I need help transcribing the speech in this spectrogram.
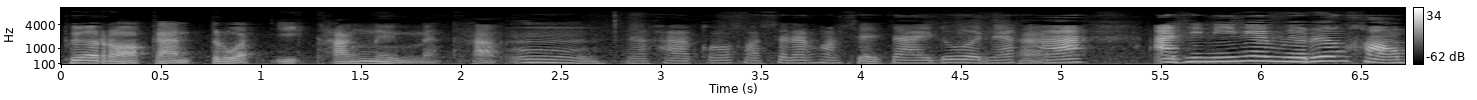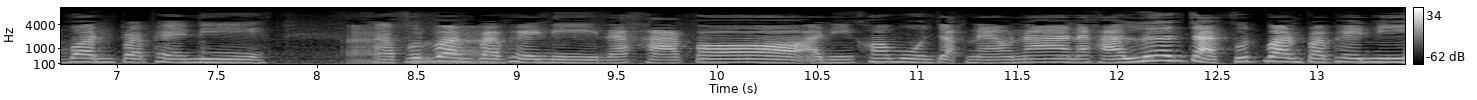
เพื่อรอการตรวจอีกครั้งหนึ่งนะครับ อืมนะคะ ก็ขอแสดงความเสียใจด้วยนะครัคะบอะทีนี้เนี่ยมีเรื่องของบอลประเพณีอ่าอ่าฟุตบอลประเพณีนะคะ ก็อันนี้ข้อมูลจากแนวหน้านะคะ เลื่อนจัดฟุตบอลประเพณี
